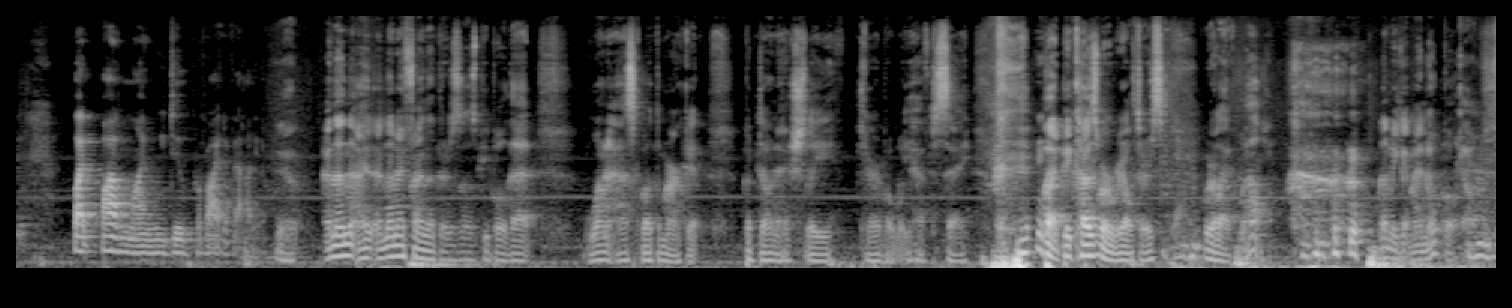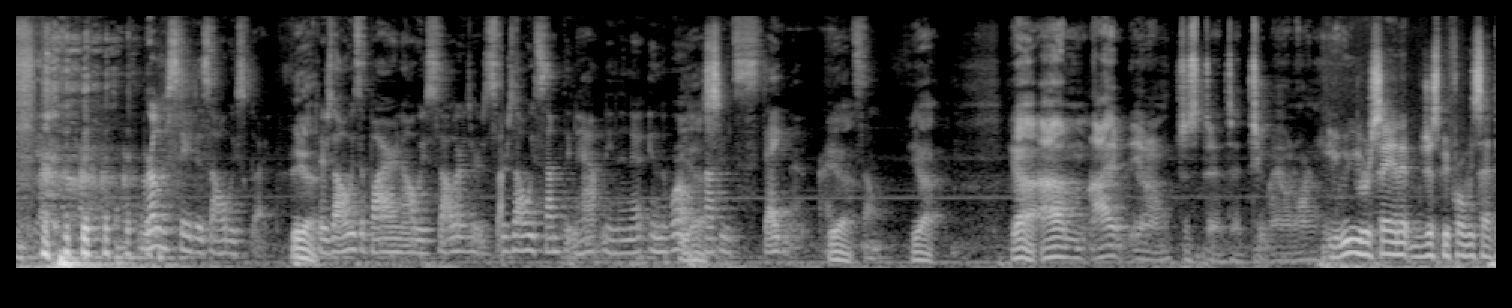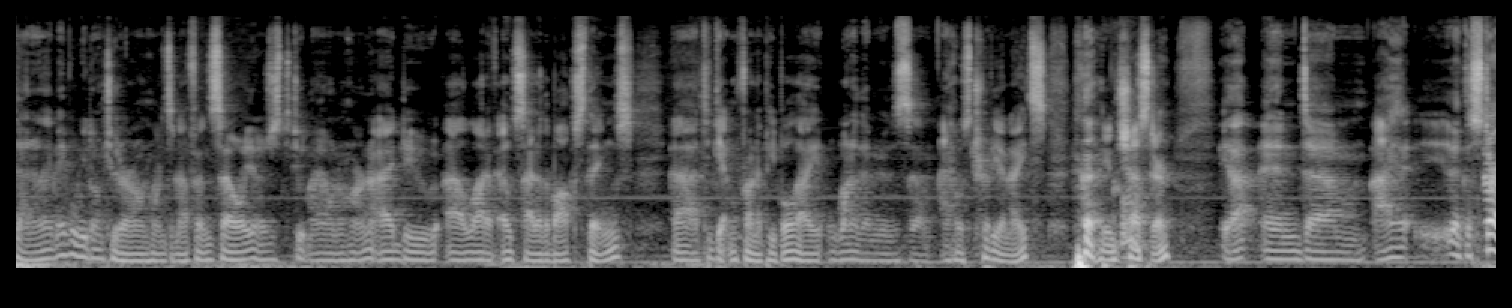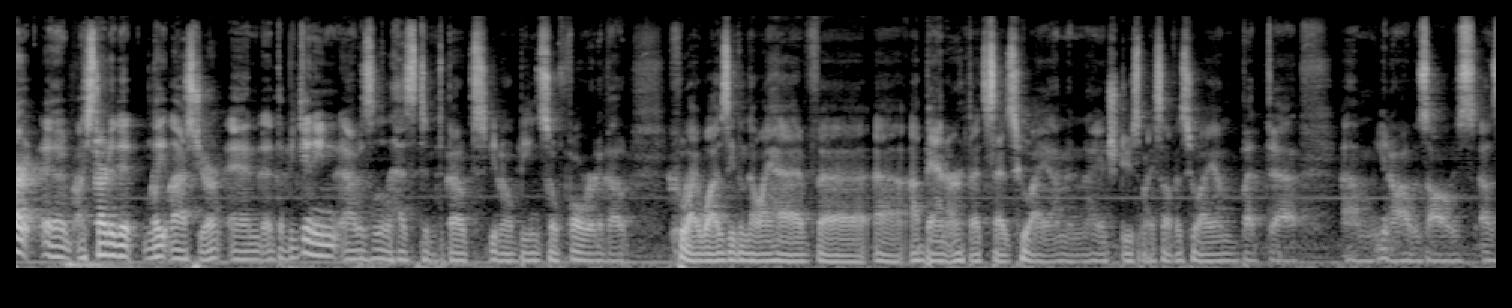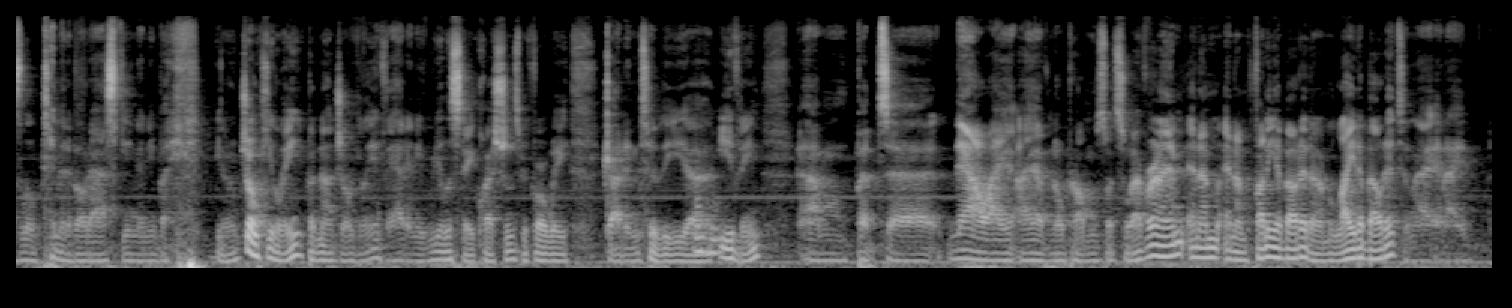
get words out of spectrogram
but bottom line, we do provide a value. Yeah, and then I, and then I find that there's those people that want to ask about the market, but don't actually care about what you have to say. but because we're realtors, we're like, well, let me get my notebook out. Real estate is always good. Yeah. There's always a buyer and always seller. There's there's always something happening in it in the world. Yes. Nothing's stagnant, right? Yeah. So Yeah. Yeah, um, I, you know, just to, to toot my own horn. You, you were saying it just before we sat down, and like maybe we don't toot our own horns enough, and so you know, just to toot my own horn, I do a lot of outside of the box things uh, to get in front of people. I one of them is um, I host trivia nights in Chester. Yeah, and um, I at the start uh, I started it late last year, and at the beginning I was a little hesitant about you know being so forward about who I was, even though I have uh, uh, a banner that says who I am, and I introduce myself as who I am. But uh, um, you know, I was always I was a little timid about asking anybody, you know, jokingly, but not jokingly, if they had any real estate questions before we got into the uh, evening. Um, but uh, now I, I have no problems whatsoever, and I'm and I'm and I'm funny about it, and I'm light about it, and I and I.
